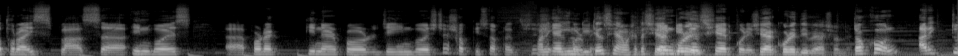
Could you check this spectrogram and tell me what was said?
authorise plus invoice product কেনার পর যে ইনভয়েসটা সবকিছু আপনাদের আপনার মানে শেয়ার ইন ডিটেলস আমার সাথে শেয়ার করে শেয়ার করে শেয়ার করে দিবে আসলে। তখন আরেকটু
